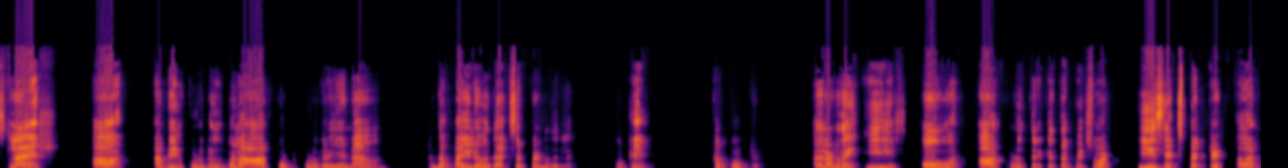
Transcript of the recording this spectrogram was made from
slash are அப்படின்னு கொடுக்கறதுக்கு போல ஆர் போட்டு கொடுக்குறேன் ஏன்னா அந்த ஃபைலை வந்து அக்செப்ட் பண்ணதில்லை ஓகே கப்போட்டர் அதனாலதான் இஸ் ஆர் ஆர் கொடுத்திருக்கேன் that means what is expected are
